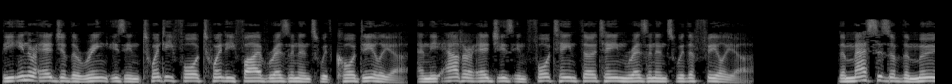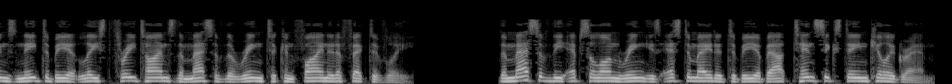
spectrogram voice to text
The inner edge of the ring is in 24-25 resonance with Cordelia, and the outer edge is in 14-13 resonance with Ophelia. The masses of the moons need to be at least three times the mass of the ring to confine it effectively. The mass of the epsilon ring is estimated to be about 1016 kg.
